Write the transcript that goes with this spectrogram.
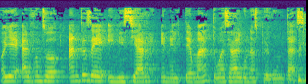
Oye, Alfonso, antes de iniciar en el tema, te voy a hacer algunas preguntas,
